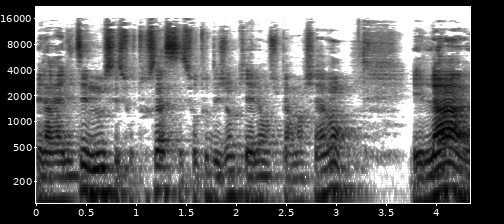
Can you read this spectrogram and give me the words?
mais la réalité nous c'est surtout ça, c'est surtout des gens qui allaient en supermarché avant. Et là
